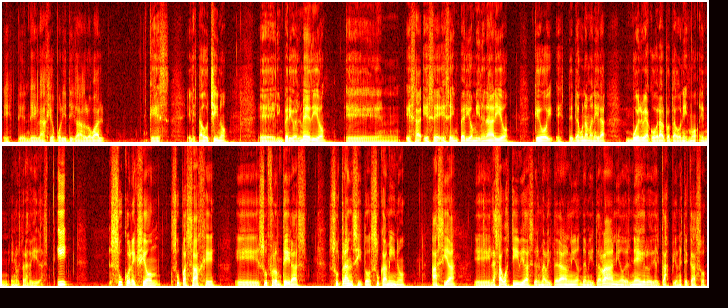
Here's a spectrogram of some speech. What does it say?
este, de la geopolítica global, que es el Estado chino, eh, el imperio del medio, eh, ese, imperio milenario que hoy este, de alguna manera vuelve a cobrar protagonismo en nuestras vidas. Y su conexión, su pasaje, eh, sus fronteras, su tránsito, su camino hacia eh, las aguas tibias del Mediterráneo, del Mediterráneo, del Negro y del Caspio en este caso,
